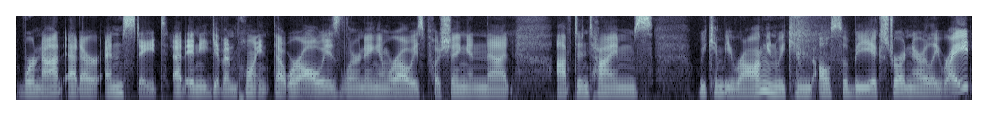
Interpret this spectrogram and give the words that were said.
we're not at our end state at any given point, that we're always learning and we're always pushing and that oftentimes we can be wrong and we can also be extraordinarily right,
